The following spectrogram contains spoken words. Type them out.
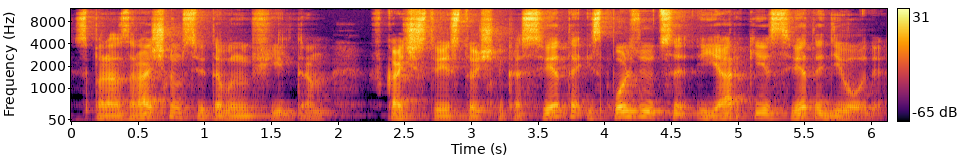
с прозрачным световым фильтром. В качестве источника света используются яркие светодиоды.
